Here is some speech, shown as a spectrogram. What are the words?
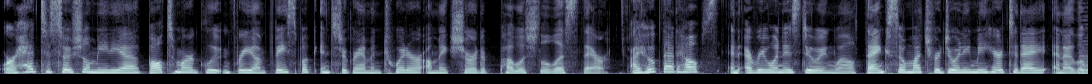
or head to social media, Baltimore Gluten Free on Facebook, Instagram, and Twitter. I'll make sure to publish the list there. I hope that helps and everyone is doing well. Thanks so much for joining me here today, and I look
